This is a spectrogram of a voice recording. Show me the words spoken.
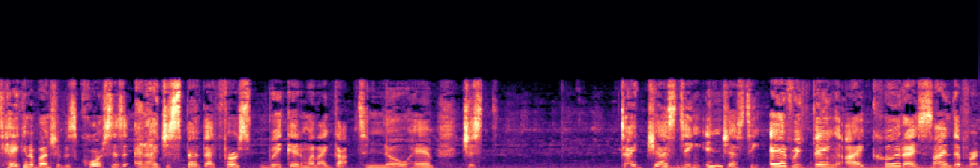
taken a bunch of his courses. And I just spent that first weekend when I got to know him just digesting, ingesting everything I could. I signed up for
